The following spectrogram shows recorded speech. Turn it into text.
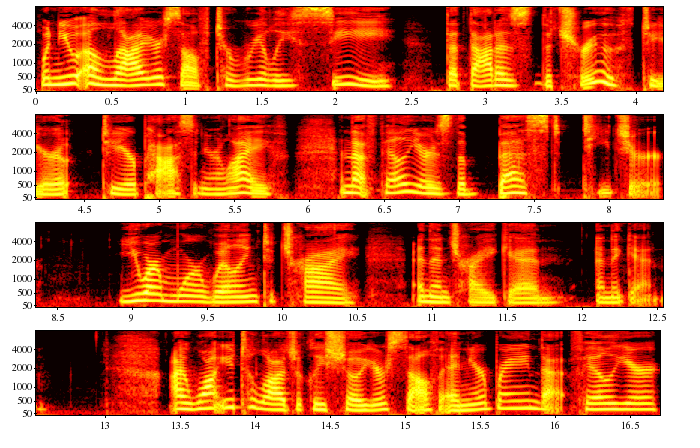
When you allow yourself to really see that that is the truth to your to your past in your life and that failure is the best teacher you are more willing to try and then try again and again. I want you to logically show yourself and your brain that failure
